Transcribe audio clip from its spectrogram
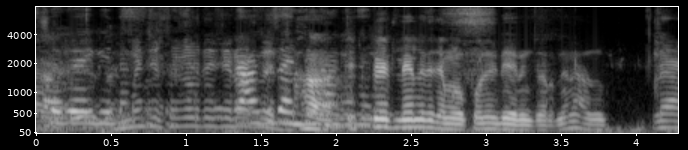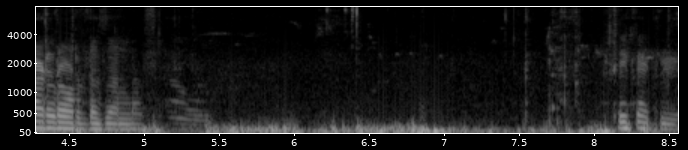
सगळे गेले. म्हणजे सगळं त्याची राग राग झाली. हा राग ते झाली. पेटलेलं त्याच्यामुळे कोणी डेअरिंग करत नाही ना अजून. लय आरडाओरडा चालला ठीक आहे ते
